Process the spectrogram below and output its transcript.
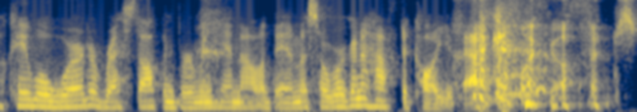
okay, well, we're at a rest stop in Birmingham, Alabama. So we're going to have to call you back. oh my gosh.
